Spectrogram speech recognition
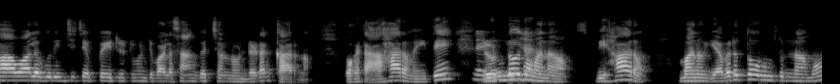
భావాల గురించి చెప్పేటటువంటి వాళ్ళ సాంగత్యంలో ఉండడం కారణం. ఒకటి ఆహారం అయితే రెండు రెండోది. మన విహారం. మనం ఎవరితో ఉంటున్నామో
